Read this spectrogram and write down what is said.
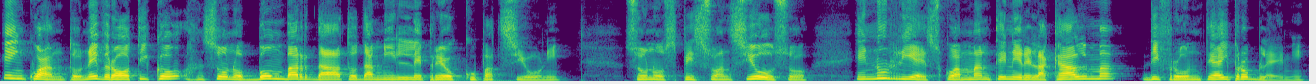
e in quanto nevrotico sono bombardato da mille preoccupazioni. Sono spesso ansioso e non riesco a mantenere la calma di fronte ai problemi.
